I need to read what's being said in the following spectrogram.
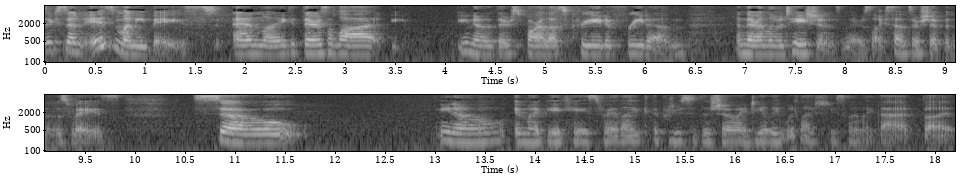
extent is money based and like there's a lot you know, there's far less creative freedom and there are limitations and there's like censorship in those ways. So you know, it might be a case where like the producers of the show ideally would like to do something like that, but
